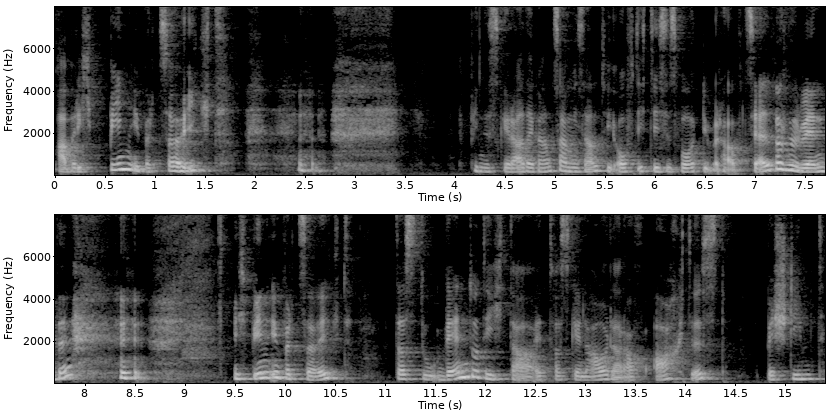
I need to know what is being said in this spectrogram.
aber ich bin überzeugt, ich finde es gerade ganz amüsant, wie oft ich dieses Wort überhaupt selber verwende. ich bin überzeugt, dass du, wenn du dich da etwas genauer darauf achtest, bestimmt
